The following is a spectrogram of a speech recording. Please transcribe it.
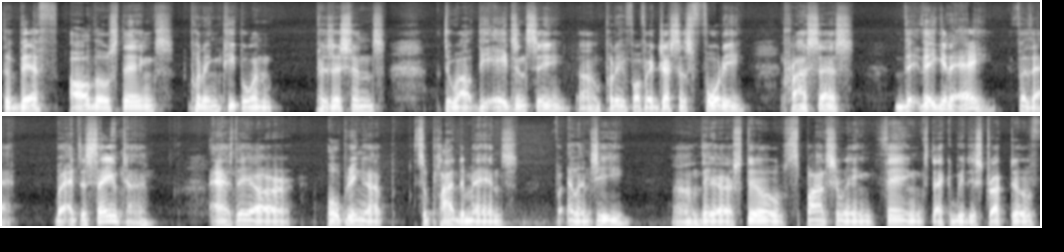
the VIF, all those things, putting people in positions throughout the agency, um, putting forth a Justice 40 process, they, they get an A for that. But at the same time, as they are opening up supply demands for LNG, um, they are still sponsoring things that can be destructive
